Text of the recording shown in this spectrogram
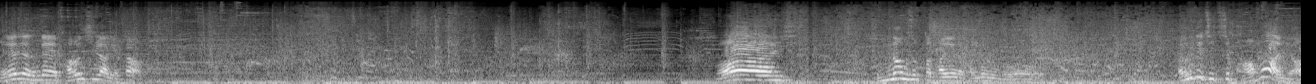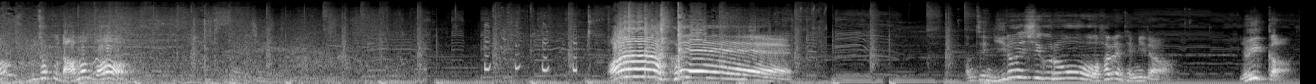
얘네는 근데 바론 칠려 하겠다. 와, 이씨. 존나 무섭다, 다이애나 달려는 거. 아, 근데 쟤 진짜 바보 아니야? 왜 자꾸 나만 봐? 아, 그래! 아무튼 이런 식으로 하면 됩니다. 여기까지.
